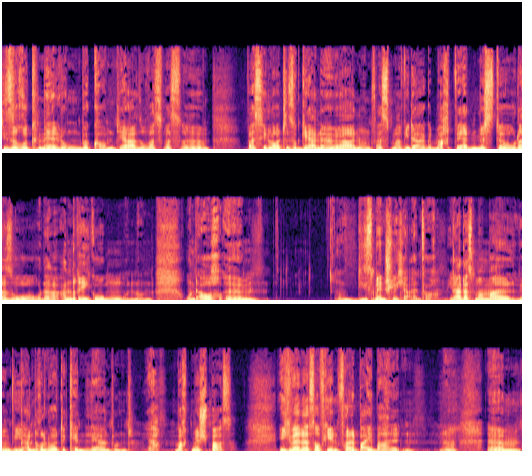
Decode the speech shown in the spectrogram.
diese Rückmeldungen bekommt, ja, sowas, was, äh, was die Leute so gerne hören und was mal wieder gemacht werden müsste oder so, oder Anregungen und, und, und auch ähm, dies Menschliche einfach. Ja, dass man mal irgendwie andere Leute kennenlernt und ja, macht mir Spaß. Ich werde das auf jeden Fall beibehalten. Ne? Ähm,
